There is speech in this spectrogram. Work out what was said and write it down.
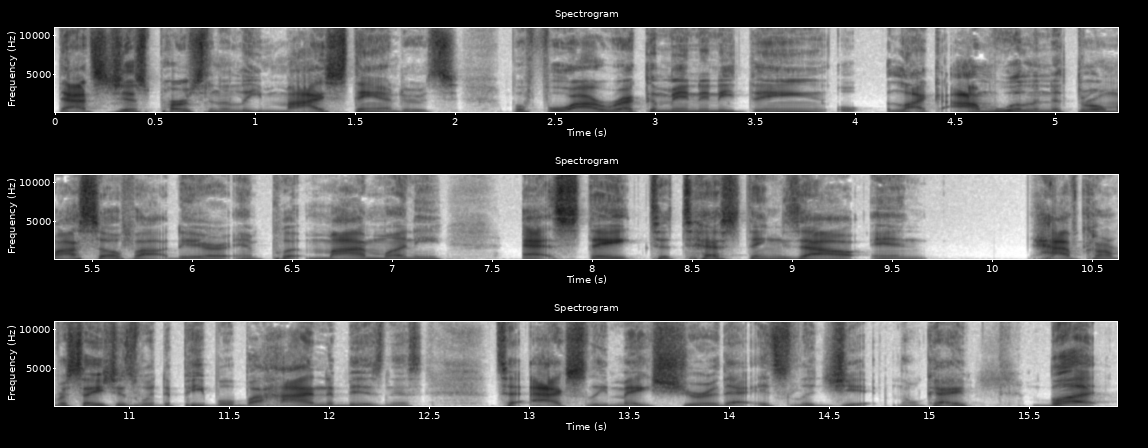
that's just personally my standards. Before I recommend anything, like I'm willing to throw myself out there and put my money at stake to test things out and have conversations with the people behind the business to actually make sure that it's legit. Okay. But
